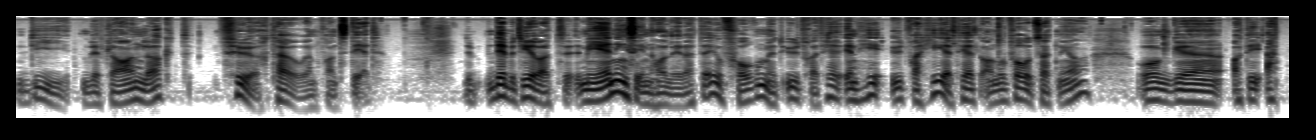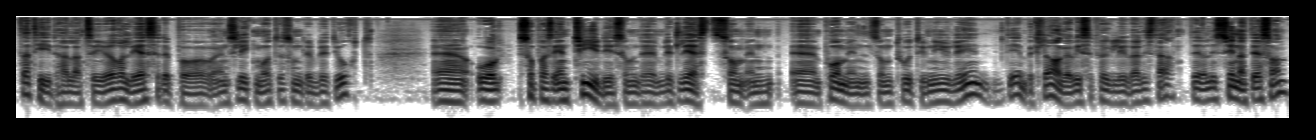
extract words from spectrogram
de ble planlagt før terroren fant sted. Det, det, betyr at meningsinnholdet i dette er jo formet ut fra, et, en, ut fra helt, helt andre forutsetninger. Og eh, at det i ettertid har latt seg gjøre å lese det på en slik måte som det er blitt gjort. Eh, og såpass entydig som det er blitt lest som en eh, påminnelse om 22.07, det beklager vi selvfølgelig veldig sterkt. Det er veldig synd at det er sånn.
